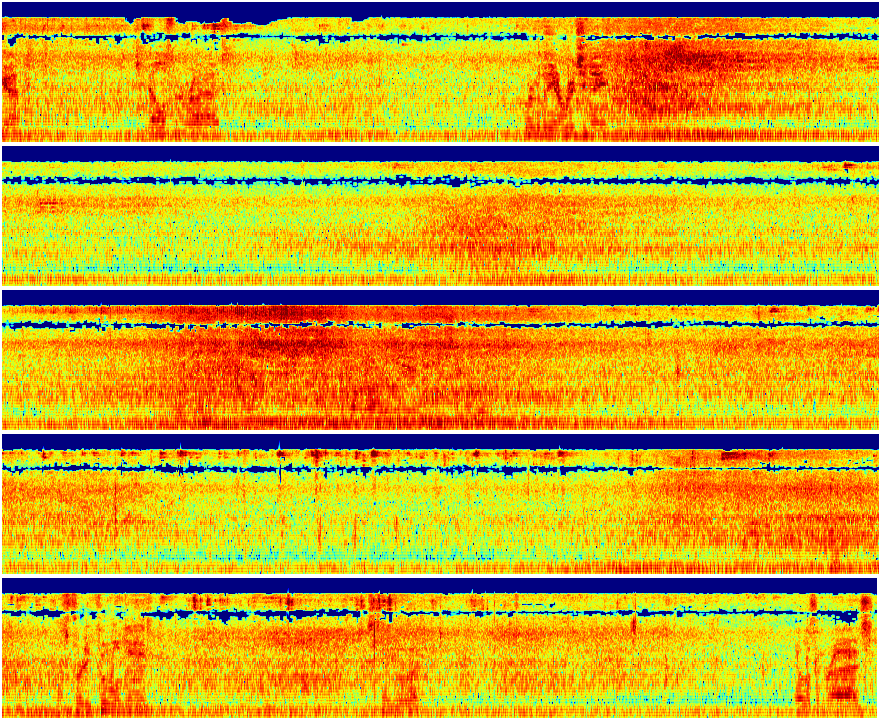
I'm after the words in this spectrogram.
got elephant rides. Where do they originate? What's going on over there? Let's take a look. That's pretty cool, dude. Let's take a look. Elephant rides.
